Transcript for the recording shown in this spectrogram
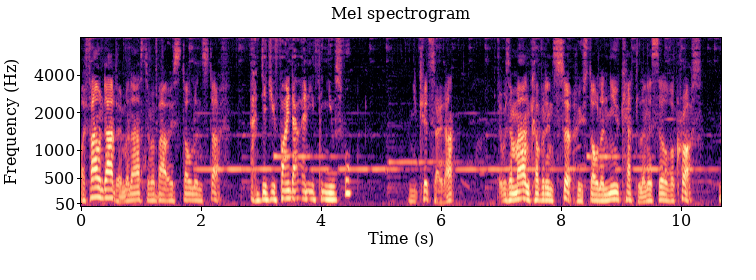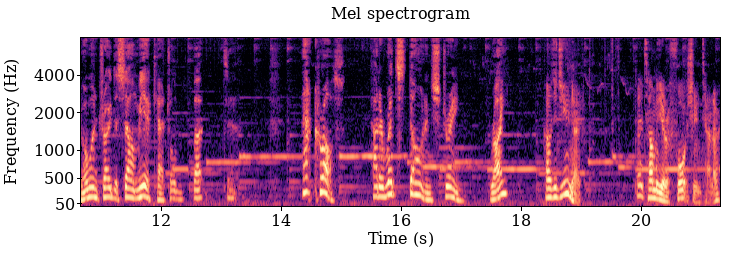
I found Adam and asked him about his stolen stuff. And did you find out anything useful? You could say that. It was a man covered in soot who stole a new kettle and a silver cross. No one tried to sell me a kettle, but uh, that cross had a red stone and string, right? How did you know? Don't tell me you're a fortune teller.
